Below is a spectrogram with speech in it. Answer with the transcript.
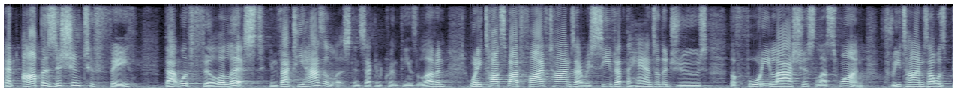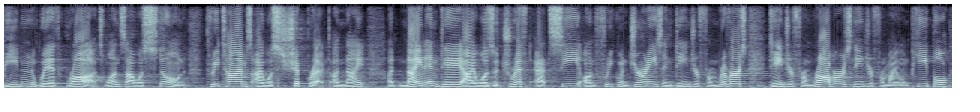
and opposition to faith that would fill a list. In fact, he has a list in 2 Corinthians 11 when he talks about five times I received at the hands of the Jews the 40 lashes less one. Three times I was beaten with rods. Once I was stoned. Three times I was shipwrecked. A night, a night and day I was adrift at sea on frequent journeys in danger from rivers, danger from robbers, danger from my own people,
